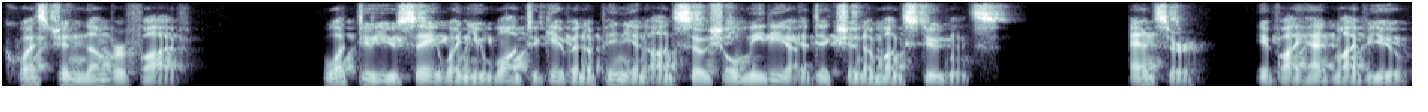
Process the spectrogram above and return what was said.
Question number 5. What do you say when you want to give an opinion on social media addiction among students? Answer, if I had my view,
